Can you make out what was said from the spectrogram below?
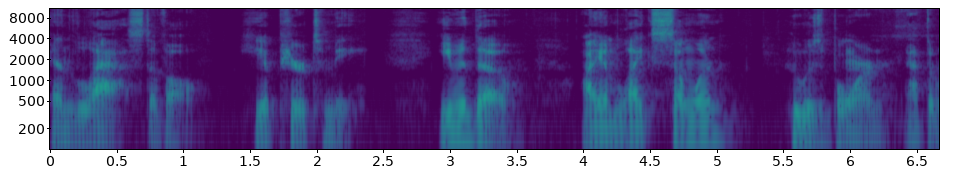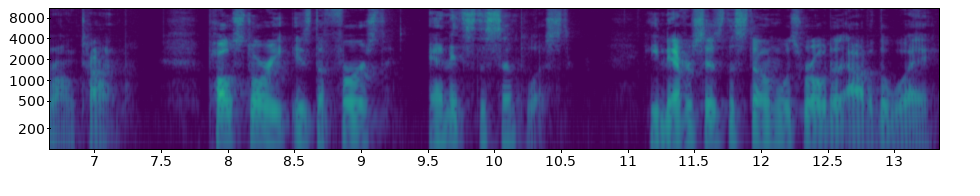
and last of all, he appeared to me, even though I am like someone who was born at the wrong time. Paul's story is the first and it's the simplest. He never says the stone was rolled out of the way.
